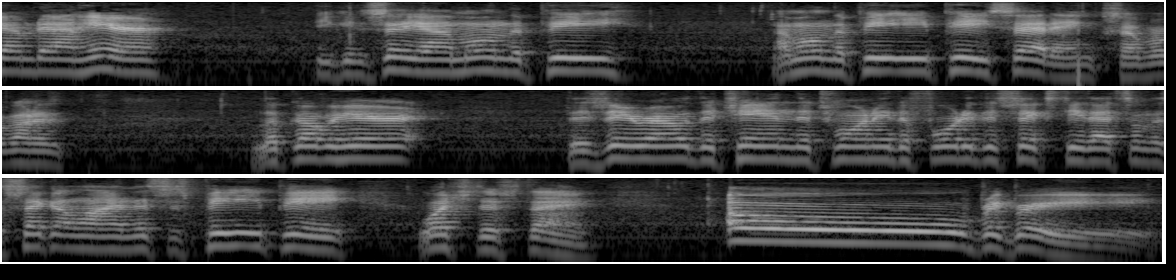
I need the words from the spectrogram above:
Come down here, you can see I'm on the P, I'm on the PEP setting. So we're going to look over here. The 0, the 10, the 20, the 40, the 60. That's on the second line. This is PEP. Watch this thing. Oh, big break.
